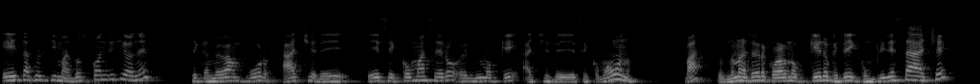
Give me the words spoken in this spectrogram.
estas últimas dos condiciones se cambiaban por h de s,0 el mismo que h de s,1. ¿Va? Entonces no me estoy recordando qué es lo que tiene que cumplir esta h,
